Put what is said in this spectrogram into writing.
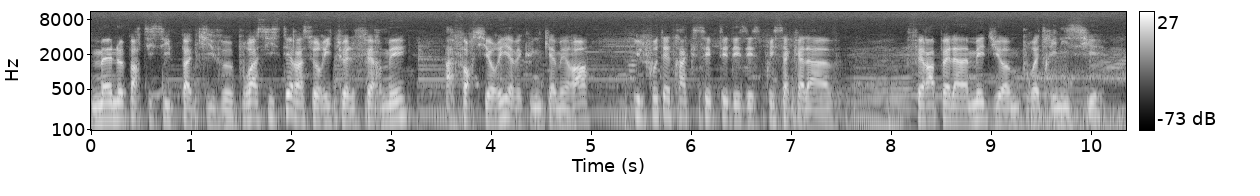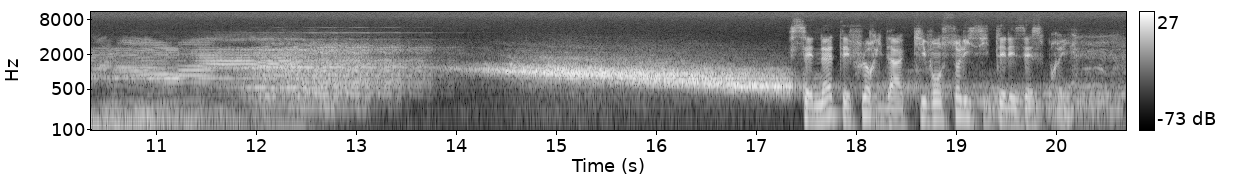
Mais ne participe pas qui veut. Pour assister à ce rituel fermé, a fortiori avec une caméra, il faut être accepté des esprits Sakalav, faire appel à un médium pour être initié. C'est Net et Florida qui vont solliciter les esprits.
